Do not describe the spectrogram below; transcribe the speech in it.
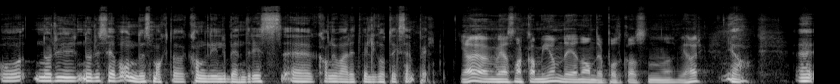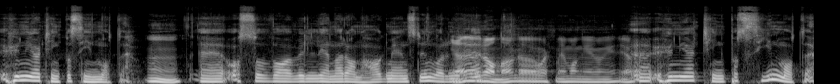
Og når du, når du ser på Åndenes makt, kan Lilly Bendriss eh, kan jo være et veldig godt eksempel. Ja, ja, Vi har snakka mye om det i den andre podkasten vi har. Ja. Eh, hun gjør ting på sin måte. Eh, og så var vel Lena Ranhag med en stund. Ja? Ranhag har vært med mange ganger. ja. Eh, hun gjør ting på sin måte.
